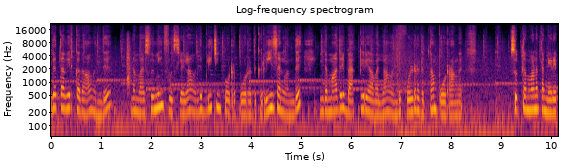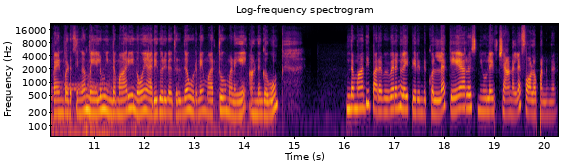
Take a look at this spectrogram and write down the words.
இதை தவிர்க்க தான் வந்து நம்ம ஸ்விம்மிங் பூல்ஸ்லாம் வந்து ப்ளீச்சிங் பவுடர் போடுறதுக்கு ரீசன் வந்து இந்த மாதிரி பாக்டீரியாவெல்லாம் வந்து கொள்றதுக்கு தான் போடுறாங்க. சுத்தமான தண்ணீரை பயன்படுத்துங்க. மேலும் இந்த மாதிரி நோய் அறிகுறிகள் தெரிந்த உடனே மருத்துவமனையை அணுகவும். இந்த மாதிரி பல விவரங்களை தெரிந்து கொள்ள கேஆர்எஸ் நியூ லைஃப் சேனலை ஃபாலோ பண்ணுங்கள்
